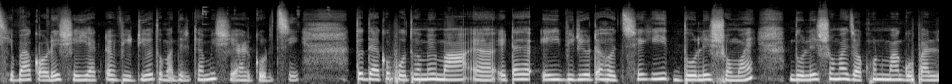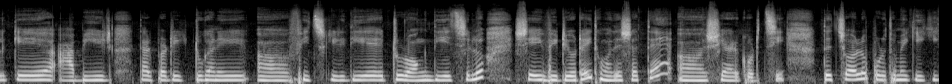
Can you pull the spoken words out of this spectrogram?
সেবা করে সেই একটা ভিডিও তোমাদেরকে আমি শেয়ার করছি। তো দেখো প্রথমে মা এটা, এই ভিডিওটা হচ্ছে কি দোলের সময়। দোলের সময় যখন মা গোপালকে আবির, তারপরে একটুখানি ফিচকিরি দিয়ে একটু রং দিয়েছিল, সেই ভিডিওটাই তোমাদের সাথে শেয়ার করছি। তো চলো প্রথমে কি কি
